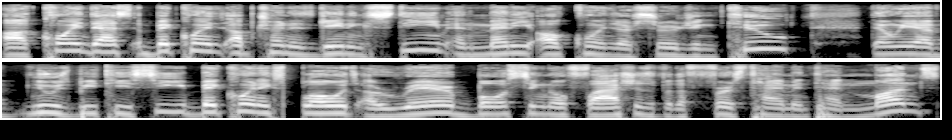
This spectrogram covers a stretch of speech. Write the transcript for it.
Uh, CoinDesk, Bitcoin's uptrend is gaining steam, and many altcoins are surging too. Then we have news BTC. Bitcoin explodes. A rare bull signal flashes for the first time in 10 months.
